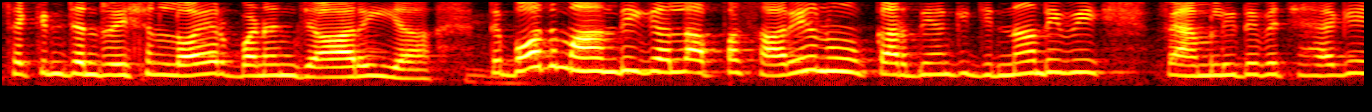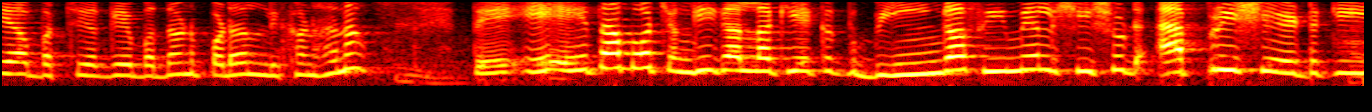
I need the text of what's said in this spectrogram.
ਸੈਕੰਡ ਜਨਰੇਸ਼ਨ ਲਾਇਰ ਬਣਨ ਜਾ ਰਹੀ ਆ, ਤੇ ਬਹੁਤ ਮਾਣ ਦੀ ਗੱਲ ਆਪਾਂ ਸਾਰਿਆਂ ਨੂੰ ਕਰਦੇ ਆ ਕਿ ਜਿਨ੍ਹਾਂ ਦੀ ਵੀ ਫੈਮਿਲੀ ਦੇ ਵਿੱਚ ਹੈਗੇ ਆ, ਬੱਚੇ ਅੱਗੇ ਵਧਣ ਪੜਨ ਲਿਖਣ ਹੈ ਨਾ ਤੇ ਇਹ ਇਹ ਤਾਂ ਬਹੁਤ ਚੰਗੀ ਗੱਲ ਆ ਕਿ ਇੱਕ ਬੀਇੰਗ ਆ ਫੀਮੇਲ ਸ਼ੀ ਸ਼ੁੱਡ ਐਪਰੀਸ਼ੀਏਟ ਕਿ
